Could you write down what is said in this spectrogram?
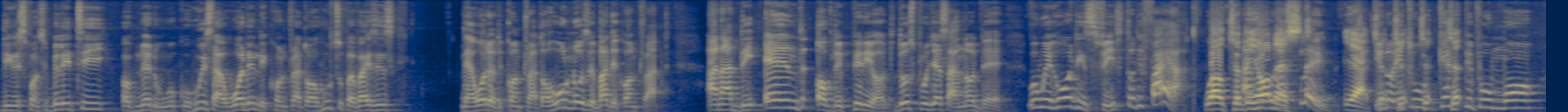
the responsibility of Ned Nwoko, who is awarding the contract or who supervises the award of the contract or who knows about the contract, and at the end of the period, those projects are not there, we will hold his feet to the fire. Well, to be honest, yeah, to, you know, to, it will to, get people more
